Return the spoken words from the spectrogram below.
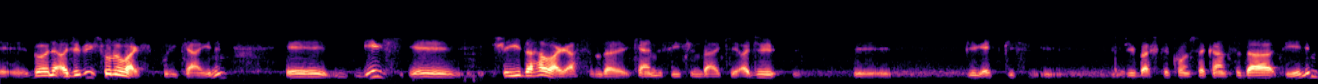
E, böyle acı bir sonu var bu hikayenin. E, bir e, şeyi daha var aslında kendisi için belki acı e, bir etkisi, bir başka konsekansı daha diyelim.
